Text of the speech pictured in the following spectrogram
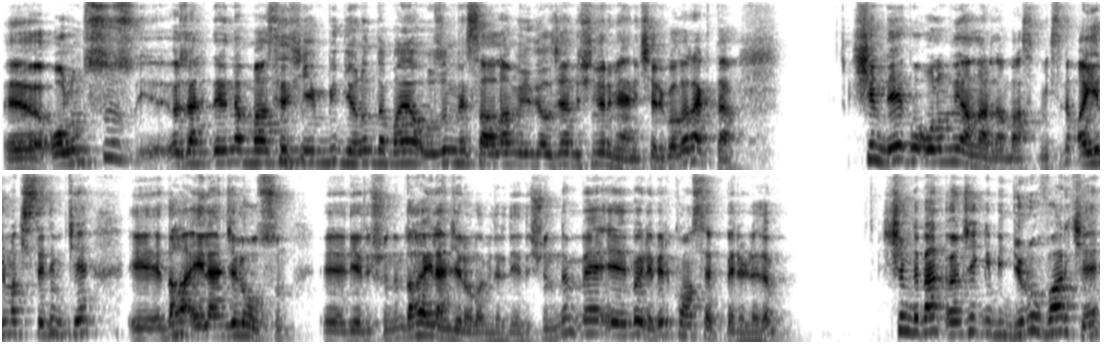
E, olumsuz özelliklerinden bahsedeceğim videonun da bayağı uzun ve sağlam bir video olacağını düşünüyorum yani içerik olarak da. Şimdi bu olumlu yanlardan bahsetmek istedim. Ayırmak istedim ki e, daha eğlenceli olsun e, diye düşündüm. Daha eğlenceli olabilir diye düşündüm ve e, böyle bir konsept belirledim. Şimdi ben öncelikle bir güruh var ki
